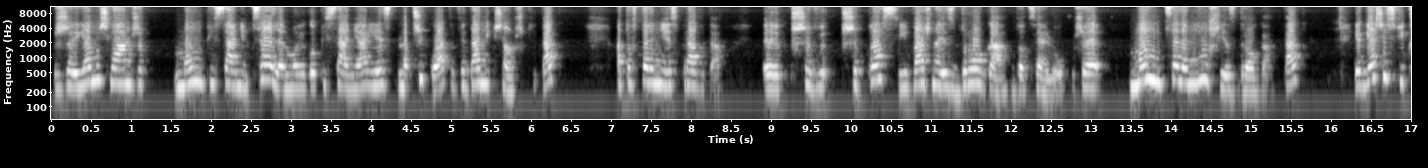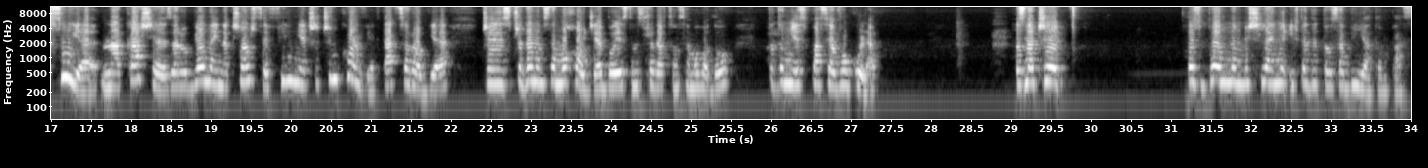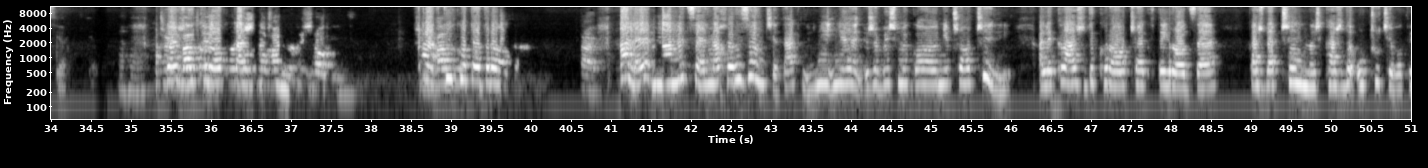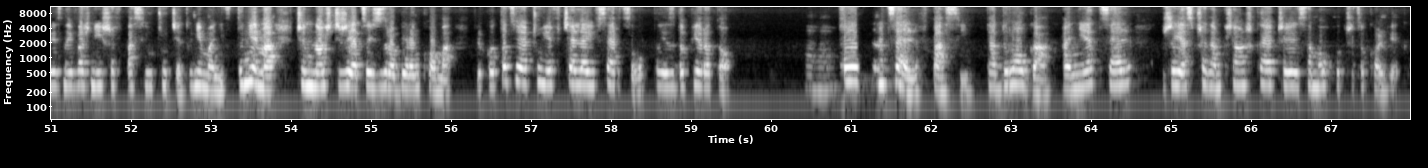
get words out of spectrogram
że ja myślałam, że moim pisaniem, celem mojego pisania jest na przykład wydanie książki, tak? A to wcale nie jest prawda. Y, przy, przy pasji ważna jest droga do celu, że moim celem już jest droga, tak? Jak ja się sfiksuję na kasie zarobionej na książce, filmie czy czymkolwiek, tak, co robię, czy sprzedanym samochodzie, bo jestem sprzedawcą samochodu, to to nie jest pasja w ogóle. To znaczy, to jest błędne myślenie i wtedy to zabija tą pasję. Mhm. A każdy krok, każda czynność. Tak, tylko ta droga. Tak. Ale mamy cel na horyzoncie, tak? Nie, nie, żebyśmy go nie przeoczyli. Ale każdy kroczek w tej drodze, każda czynność, każde uczucie, bo to jest najważniejsze w pasji uczucie. Tu nie ma nic, tu nie ma czynności, że ja coś zrobię rękoma. Tylko to, co ja czuję w ciele i w sercu, to jest dopiero to. Mhm. To jest ten cel w pasji, ta droga, a nie cel, że ja sprzedam książkę, czy samochód, czy cokolwiek.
